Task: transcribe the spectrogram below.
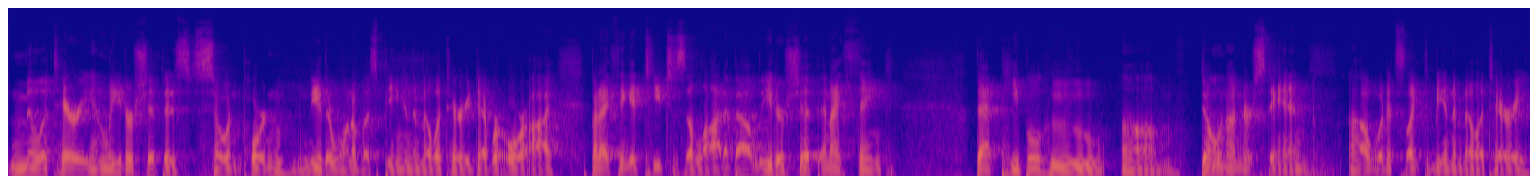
military and leadership is so important. Neither one of us being in the military, Deborah or I, but I think it teaches a lot about leadership. And I think that people who um, don't understand uh, what it's like to be in the military,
